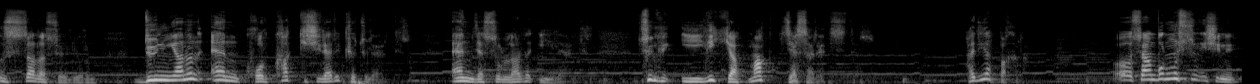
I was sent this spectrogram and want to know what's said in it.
ısrarla söylüyorum. Dünyanın en korkak kişileri kötülerdir. En cesurlar da iyilerdir. Çünkü iyilik yapmak cesaret ister. Hadi yap bakalım. O sen bulmuşsun işini.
